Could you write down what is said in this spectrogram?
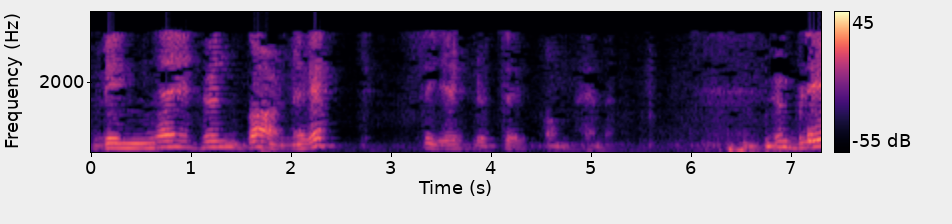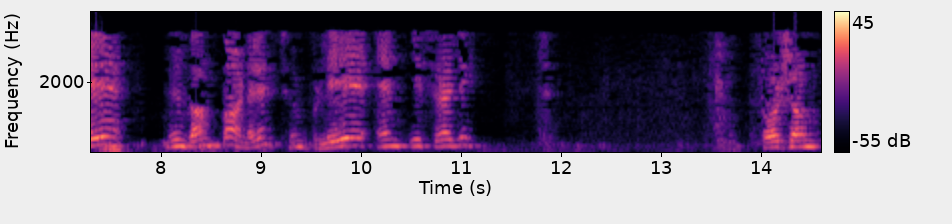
vinner hun barnerett, sier Luther om henne. Hun ble hun vant barnerett. Hun ble en israelitt. For som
